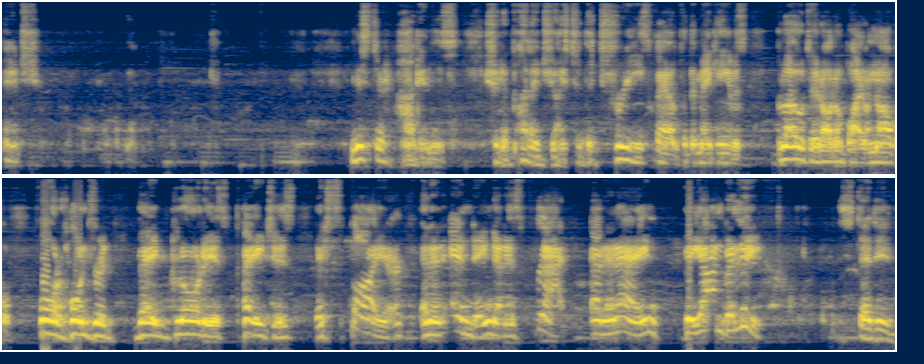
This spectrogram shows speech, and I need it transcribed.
Finch. Mr. Hoggins should apologize to the trees felled for the making of his bloated autobiographical novel. 400 vainglorious pages expire in an ending that is flat and inane beyond belief. Steady,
